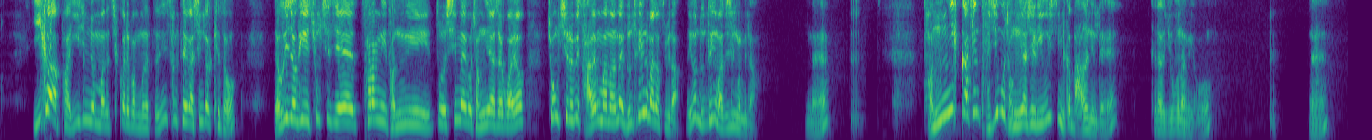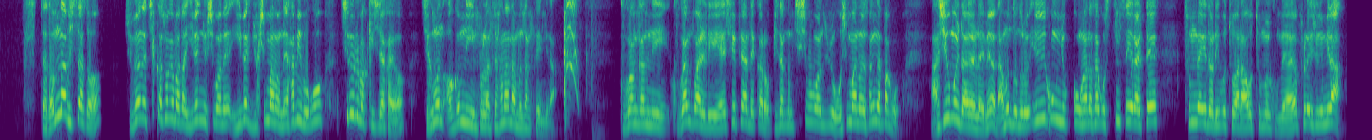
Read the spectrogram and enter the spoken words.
이가 아파 20년 만에 치과를 방문했더니 상태가 심각해서 여기저기 충치지에 사랑니 덧니 또 심하고 정리하자고 하여 총 치료비 400만 원에 눈탱이를 맞았습니다. 이건 눈탱이 맞으신 겁니다. 네. 덧니까진 굳이 뭐 정리하실 이유 있습니까? 마흔인데. 게다가 유부남이고. 네. 자, 넘나 비싸서 주변에 치과 소개받아 260원에 260만 원에 합의 보고 치료를 받기 시작하여 지금은 어금니 임플란트 하나 남은 상태입니다. 구강관리 구강관리에 실패한 대가로 비상금 75만 원 중 50만 원을 상납하고 아쉬움을 달래며 남은 돈으로 1060 하나 사고 스팀 세일할 때 툼레이더 리부트와 라오툼을 구매하여 플레이 중입니다.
